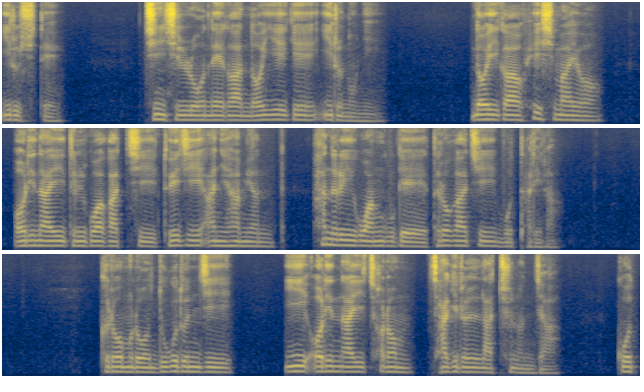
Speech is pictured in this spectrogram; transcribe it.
이르시되 진실로 내가 너희에게 이르노니 너희가 회심하여 어린아이들과 같이 되지 아니하면 하늘의 왕국에 들어가지 못하리라. 그러므로 누구든지 이 어린아이처럼 자기를 낮추는 자, 곧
